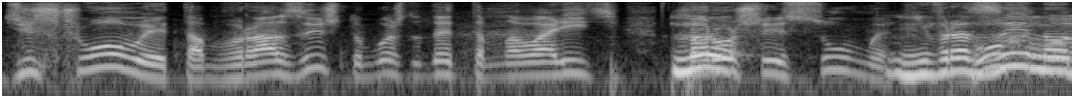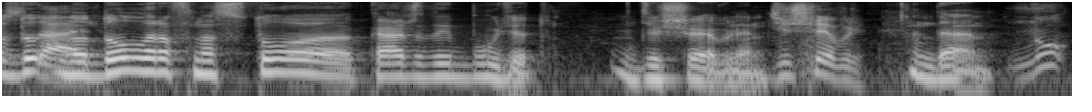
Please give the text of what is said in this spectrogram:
дешевые, там в разы, что можно на этом наварить ну, хорошие суммы. Не в разы, но, до, но долларов на 100 каждый будет дешевле. Дешевле. Да. Ну,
